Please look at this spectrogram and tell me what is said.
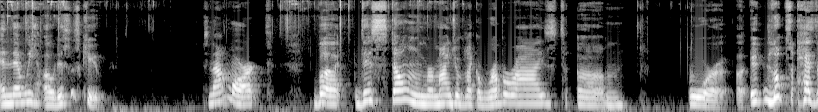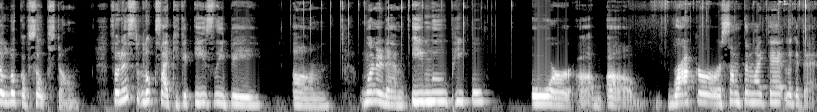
And then we, oh, this is cute. It's not marked, but this stone reminds you of like a rubberized, um, or uh, it looks, has the look of soapstone. So this looks like it could easily be um, one of them emu people or um, a rocker or something like that. Look at that.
